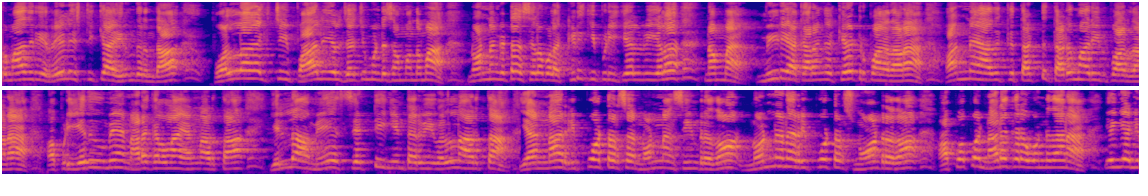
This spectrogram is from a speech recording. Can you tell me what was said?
ஒரு மாதிரி ரியலிஸ்டிக்காக இருந்திருந்தா பொள்ளாச்சி பாலியல் ஜட்ஜ்மெண்ட் சம்மந்தமாக நொன்னங்கிட்ட சில பல கிடுக்கிப்பிடி கேள்விகளை நம்ம மீடியாக்காரங்க கேட்டிருப்பாங்க தானே? அண்ணன் அதுக்கு தட்டு தடுமாறி இருப்பார் தானே? அப்படி எதுவுமே நடக்கலாம் என்ன அர்த்தம்? எல்லாமே செட்டிங் இன்டர்வியூவல்னு அர்த்தம். ஏன்னா ரிப்போர்ட்டர்ஸை நொன்னன் சீன்றதும் நொன்னனை ரிப்போர்ட்டர்ஸ் நோன்றதும் அப்பப்போ நடக்கிற ஒன்று தானே? எங்கே நீ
